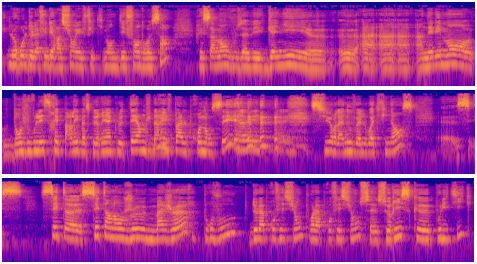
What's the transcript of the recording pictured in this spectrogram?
Euh, le rôle de la fédération est effectivement de défendre ça. Récemment, vous avez gagné euh, euh, un, un- un- un élément dont je vous laisserai parler parce que rien que le terme, je n'arrive pas à le prononcer sur la nouvelle loi de finances. Euh, c'est- euh, un enjeu majeur pour vous, de la profession, pour la profession, ce, ce risque politique?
